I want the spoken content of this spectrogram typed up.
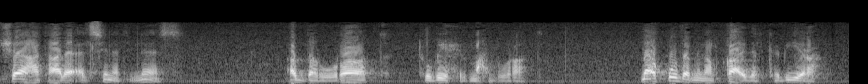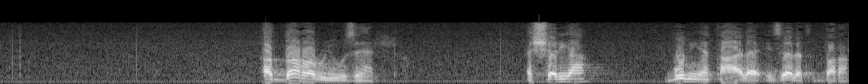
شاعت على ألسنة الناس الضرورات تبيح المحظورات. مأخوذة من القاعدة الكبيرة. الضرر يزال. الشريعة بنيت على إزالة الضرر.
